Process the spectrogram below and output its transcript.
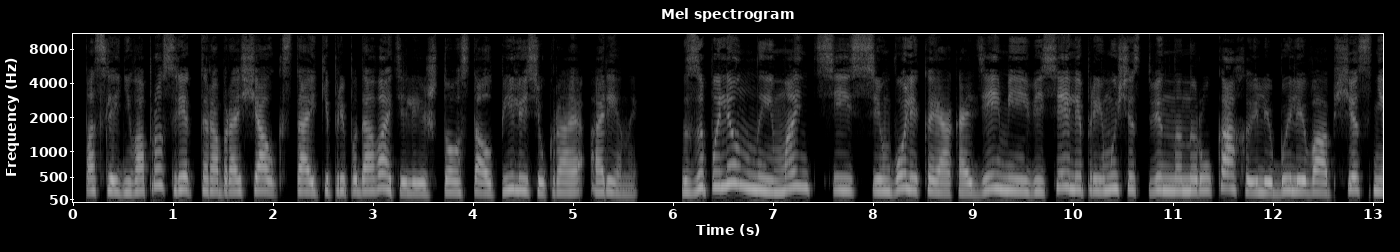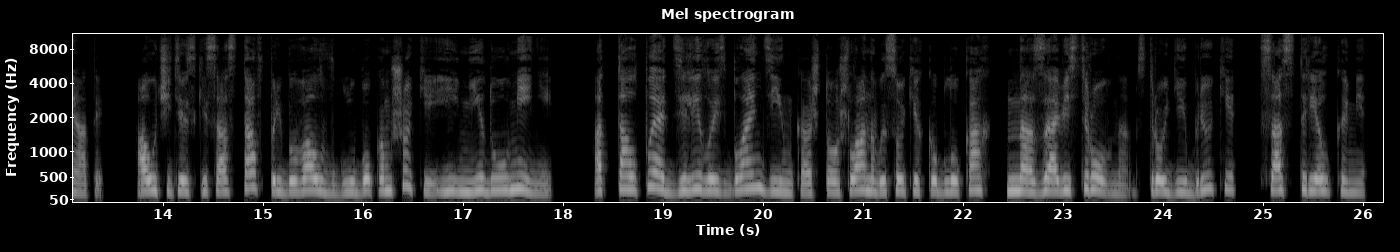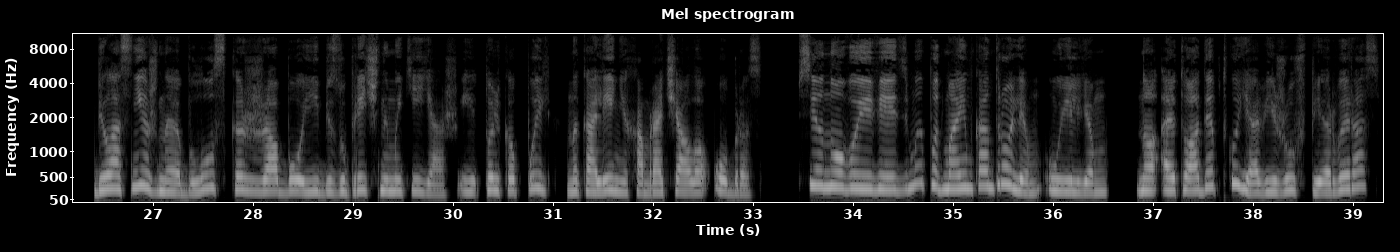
Последний вопрос ректор обращал к стайке преподавателей, что столпились у края арены. Запыленные мантии с символикой Академии висели преимущественно на руках или были вообще сняты, а учительский состав пребывал в глубоком шоке и недоумении. От толпы отделилась блондинка, что шла на высоких каблуках на зависть ровно, строгие брюки со стрелками, Белоснежная блузка с жабой и безупречный макияж, и только пыль на коленях омрачала образ. Все новые ведьмы под моим контролем, Уильям, но эту адептку я вижу в первый раз.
